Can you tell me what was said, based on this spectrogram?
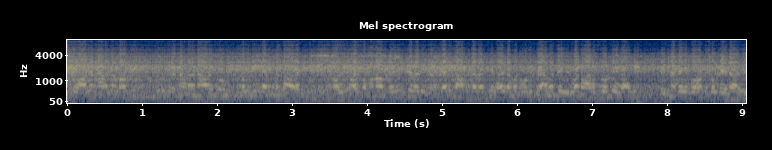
ஸோ அதை நான் கொடுக்குறேன் நான் நான் உங்களுக்கு இல்லை காரன் அது சரி அடுத்த அரசியல் நம்ம ஒழிச்சு அதை செய்வோம் சொல்லிடாது என்ன செய்ய போகிறோம்னு சொல்லிடாது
